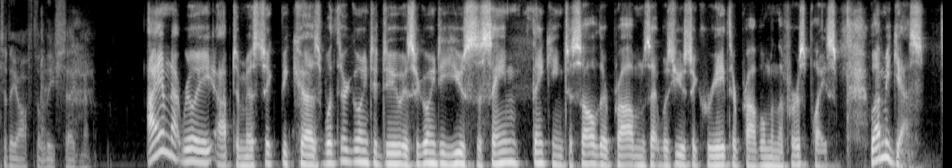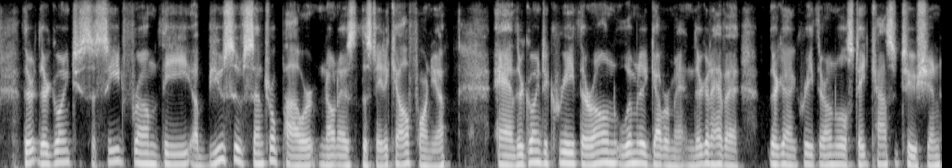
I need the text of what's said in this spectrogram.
to the off the leash segment. I am not really optimistic because what they're going to do is they're going to use the same thinking to solve their problems that was used to create their problem in the first place. Let me guess. They're, they're going to secede from the abusive central power known as the state of California, and they're going to create their own limited government, and they're going to have a they're going to create their own little state constitution,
